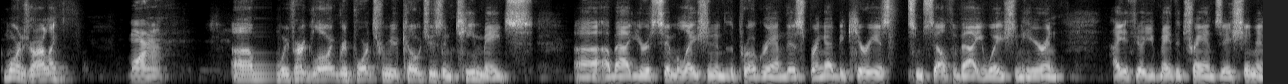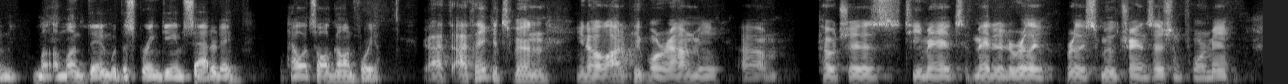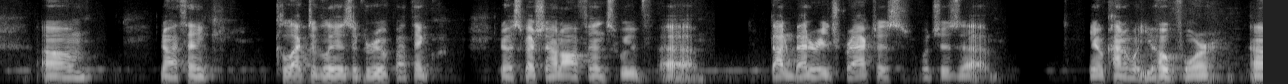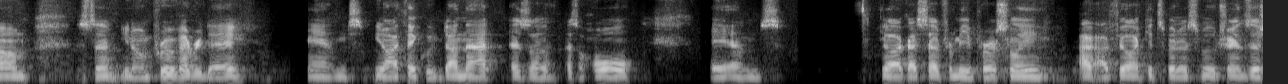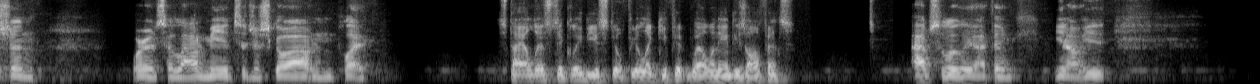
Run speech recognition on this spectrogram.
Good morning, Charlie. Morning. Um, we've heard glowing reports from your coaches and teammates uh, about your assimilation into the program this spring. I'd be curious some self evaluation here and how you feel you've made the transition and a month in with the spring game Saturday, how it's all gone for you. I, th- I think it's been, you know, a lot of people around me, um, coaches, teammates have made it a really, really smooth transition for me. Um, you know, I think collectively as a group, I think, know, especially on offense, we've uh, gotten better each practice, which is, uh, you know, kind of what you hope for, um, is to, you know, improve every day. And, you know, I think we've done that as a, as a whole. And, you know, like I said, for me personally, I, I feel like it's been a smooth transition where it's allowed me to just go out and play. Stylistically, do you still feel like you fit well in Andy's offense? Absolutely. I think, you know, he,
